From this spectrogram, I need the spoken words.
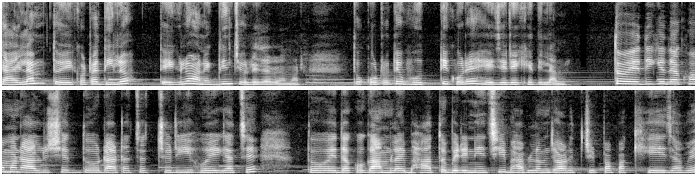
চাইলাম। তো এই কটা দিল। তো এগুলো অনেক দিন চলে যাবে আমার। তো কোটোতে ভর্তি করে হেজে রেখে দিলাম। তো এদিকে দেখো আমার আলু সেদ্ধ, ডাটা চচ্চড়ি হয়ে গেছে। তো এই দেখো গামলায় ভাতও বেড়ে নিয়েছি। ভাবলাম যে অরিত্রীর পাপা খেয়ে যাবে।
